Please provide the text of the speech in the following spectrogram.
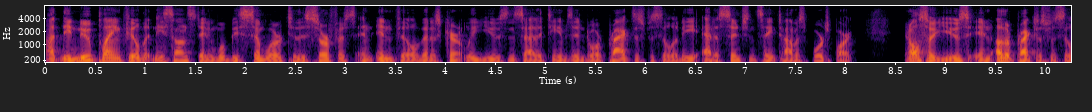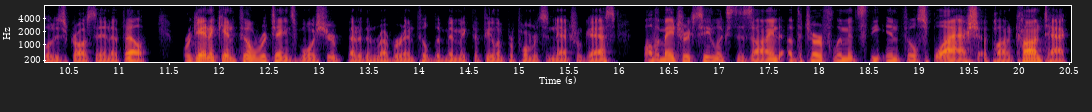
Uh, the new playing field at Nissan Stadium will be similar to the surface and infill that is currently used inside the team's indoor practice facility at Ascension St. Thomas Sports Park and also used in other practice facilities across the NFL. Organic infill retains moisture better than rubber infill to mimic the feel and performance of natural gas, while the matrix helix design of the turf limits the infill splash upon contact.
